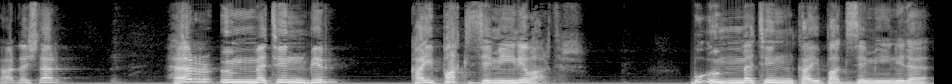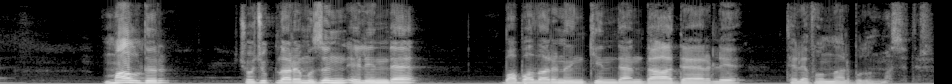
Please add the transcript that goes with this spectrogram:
Kardeşler, her ümmetin bir kaypak zemini vardır. Bu ümmetin kaypak zemini de maldır. Çocuklarımızın elinde babalarınınkinden daha değerli telefonlar bulunmasıdır.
